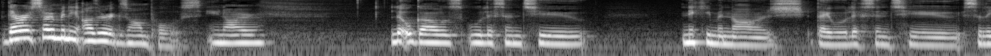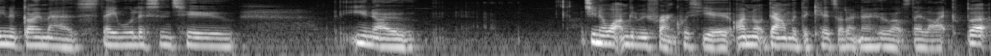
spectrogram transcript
There are so many other examples, you know. Little girls will listen to Nicki Minaj, they will listen to Selena Gomez, they will listen to, you know, do you know what? I'm going to be frank with you. I'm not down with the kids. I don't know who else they like. But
